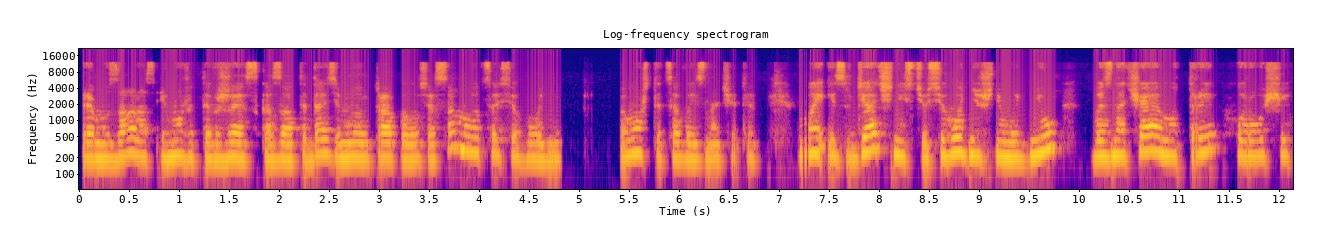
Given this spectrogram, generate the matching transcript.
прямо зараз і можете вже сказати, да, зі мною трапилося саме оце сьогодні, ви можете це визначити. Ми із вдячністю сьогоднішньому дню визначаємо три хороші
